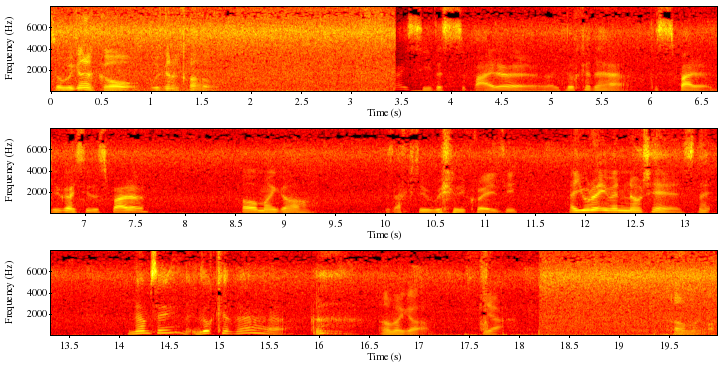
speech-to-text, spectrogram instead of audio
So we're gonna go. We're gonna go. You guys see the spider? Like, look at that. The spider. Do you guys see the spider? Oh my god. It's actually really crazy. Like, you don't even notice. Like, you know what I'm saying? Like, look at that. Oh my god. Yeah. Oh my god.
